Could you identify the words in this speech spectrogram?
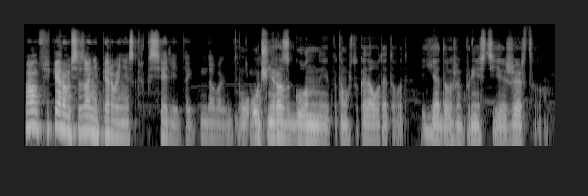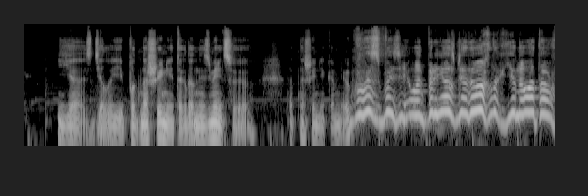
Он в первом сезоне первые несколько серий так довольно Очень разгонные, потому что когда вот это вот «я должен принести ей жертву», я сделаю ей подношение, и тогда она изменит свое отношение ко мне. Господи, он принес мне дохлых енотов!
